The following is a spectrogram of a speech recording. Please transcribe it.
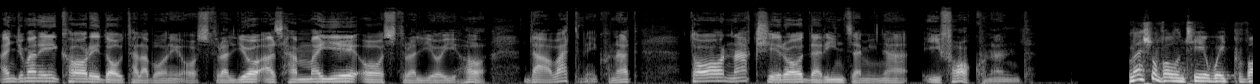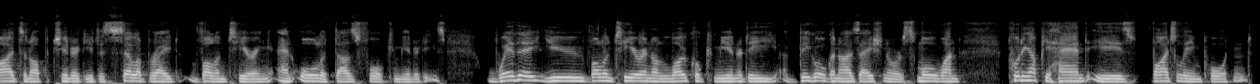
انجمن کار داوطلبان استرالیا از همه استرالیایی ها دعوت می کند تا نقش را در این زمینه ایفا کنند. National Volunteer Week provides an opportunity to celebrate volunteering and all it does for communities. Whether you volunteer in a local community, a big organization, or a small one, putting up your hand is vitally important.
